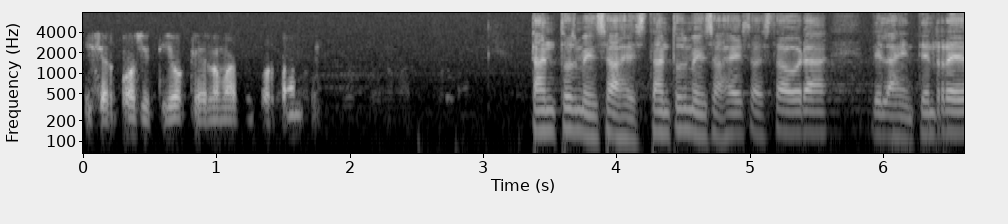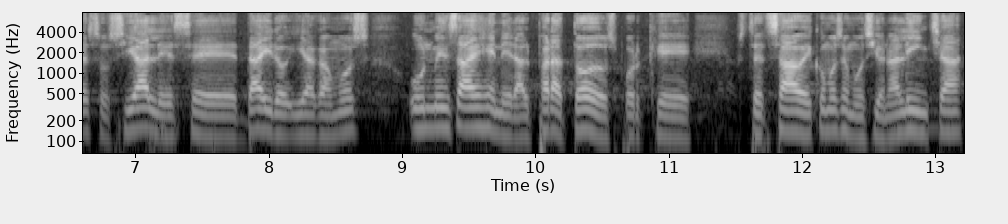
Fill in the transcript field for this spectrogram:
y ser positivo que es lo más importante Tantos mensajes, tantos mensajes a esta hora de la gente en redes sociales, eh, Dairo, y hagamos un mensaje general para todos, porque usted sabe cómo se emociona el hincha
